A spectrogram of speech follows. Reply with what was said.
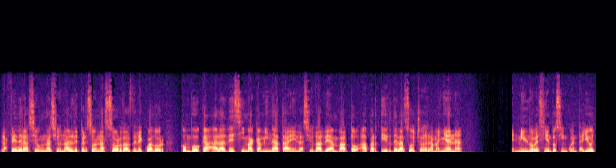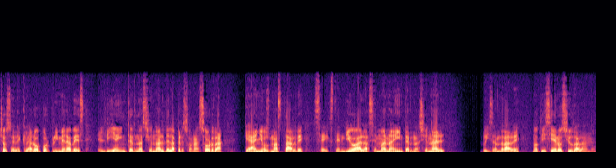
la Federación Nacional de Personas Sordas del Ecuador convoca a la décima caminata en la ciudad de Ambato a partir de las 8 de la mañana. En 1958 se declaró por primera vez el Día Internacional de la Persona Sorda, que años más tarde se extendió a la Semana Internacional. Luis Andrade, Noticiero Ciudadano.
